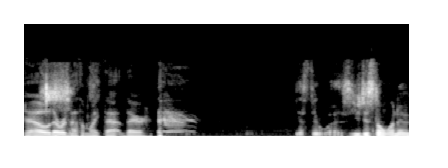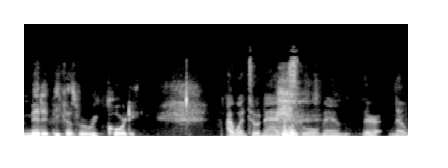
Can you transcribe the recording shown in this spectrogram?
No, there was nothing like that there. Yes, there was. You just don't want to admit it because we're recording. I went to an ag school, man. There, no.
